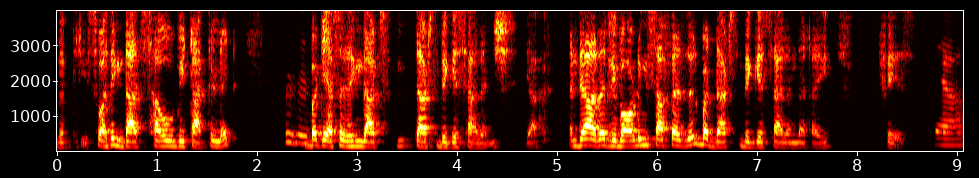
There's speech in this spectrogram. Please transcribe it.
Web3. So I think that's how we tackled it. Mm-hmm. But yes, I think that's that's the biggest challenge. Yeah, and there are other rewarding stuff as well, but that's the biggest challenge that I face. Yeah.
